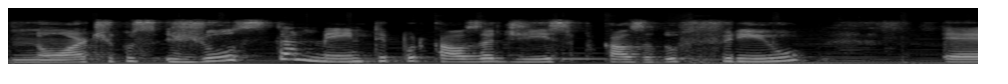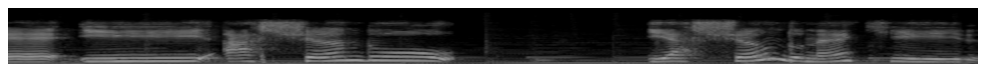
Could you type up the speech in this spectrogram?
nórdicos, justamente por causa disso, por causa do frio, é, e achando e achando, né, que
